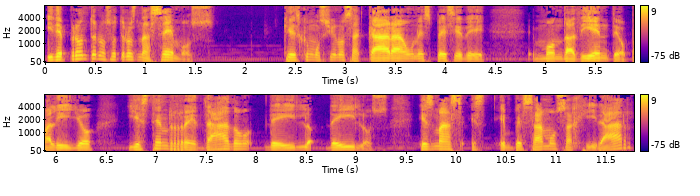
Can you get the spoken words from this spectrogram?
Y de pronto nosotros nacemos, que es como si uno sacara una especie de mondadiente o palillo y esté enredado de, de hilos. Es más, empezamos a girar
